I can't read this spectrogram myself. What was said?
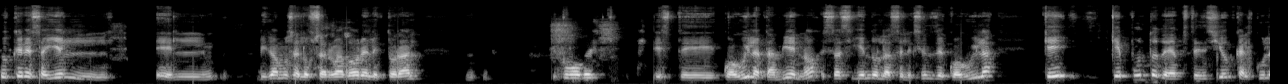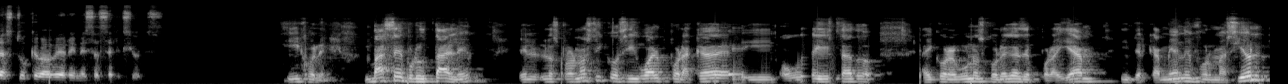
tú que eres ahí el, el, digamos, el observador electoral, ¿cómo ves? Este, Coahuila también, ¿no? Está siguiendo las elecciones de Coahuila. ¿Qué, ¿Qué punto de abstención calculas tú que va a haber en esas elecciones? Híjole, va a ser brutal, ¿eh? Los pronósticos igual por acá y he estado ahí con algunos colegas de por allá intercambiando información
